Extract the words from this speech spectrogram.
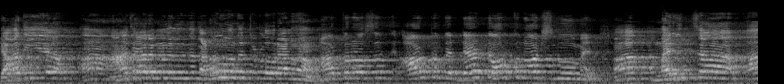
ജാതീയ ആചാരങ്ങളിൽ നിന്ന് കടന്നു വന്നിട്ടുള്ളവരാണ് നാം of the dead Orthodox movement. ആ മരിച്ച ആ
